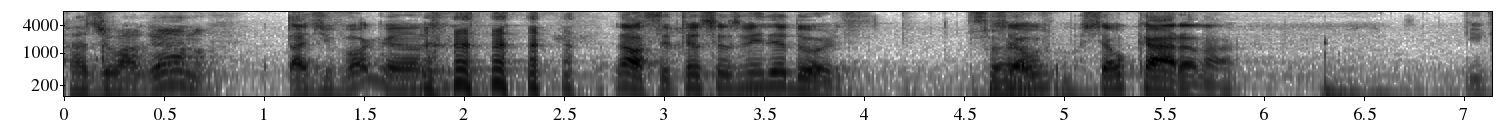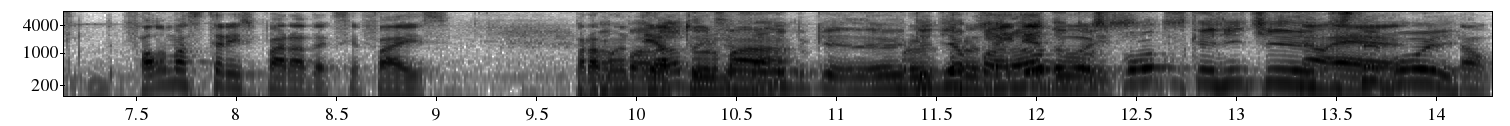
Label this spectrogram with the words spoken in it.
Tá devagando? Tá divagando. Não, você tem os seus vendedores. Você é, o, você é o cara lá. Que- fala umas três paradas que você faz para manter a que você turma. fala do quê? Eu pro- entendi a parada vendedores. dos pontos que a gente Não, é- distribui. não,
